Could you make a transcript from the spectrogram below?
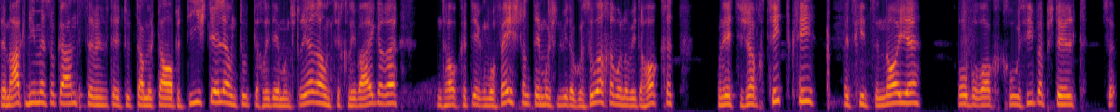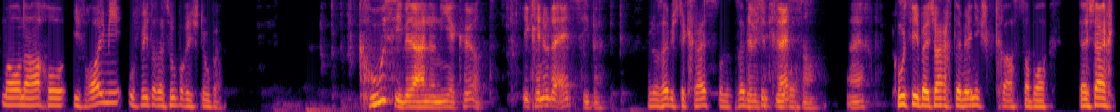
der mag nicht mehr so ganz, der, der tut einmal die Arbeit einstellen und tut ein bisschen demonstrieren und sich ein bisschen weigern und hockt irgendwo fest und dann musst du ihn wieder suchen, wo er wieder hockt. Und jetzt ist einfach Zeit gewesen. Jetzt gibt es einen neuen Oberrock Q7 bestellt. Sollte morgen nachkommen. Ich freue mich auf wieder eine saubere Stube. Kusi, weil ich habe noch nie gehört. Ich kenne nur den S7. Und das ist der Kresser. Das Das ist ein Kresser. Echt? Q7 ist eigentlich der wenigst krass, aber der ist eigentlich,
